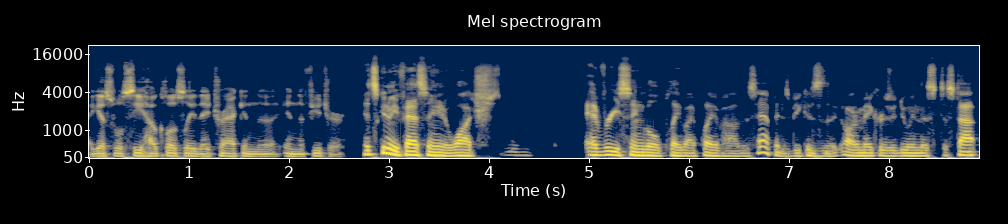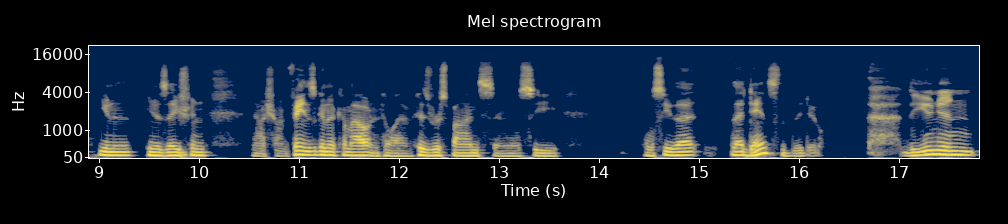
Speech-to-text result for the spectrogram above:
I guess we'll see how closely they track in the in the future. It's going to be fascinating to watch every single play by play of how this happens because the automakers are doing this to stop unionization. Now Shawn Fain's going to come out and he'll have his response and we'll see we'll see that that dance that they do. The union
